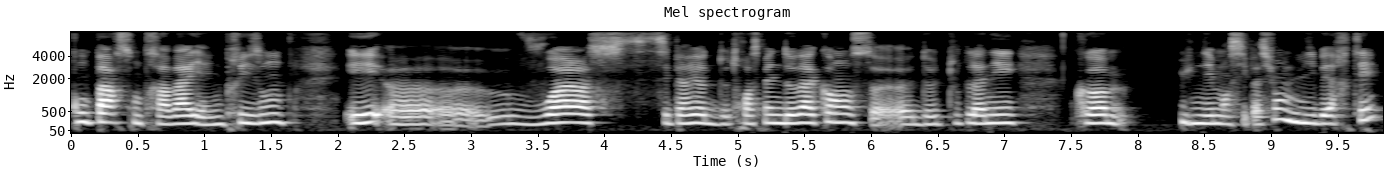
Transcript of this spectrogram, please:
compare son travail à une prison et voit ces périodes de trois semaines de vacances de toute l'année comme une émancipation, une liberté.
